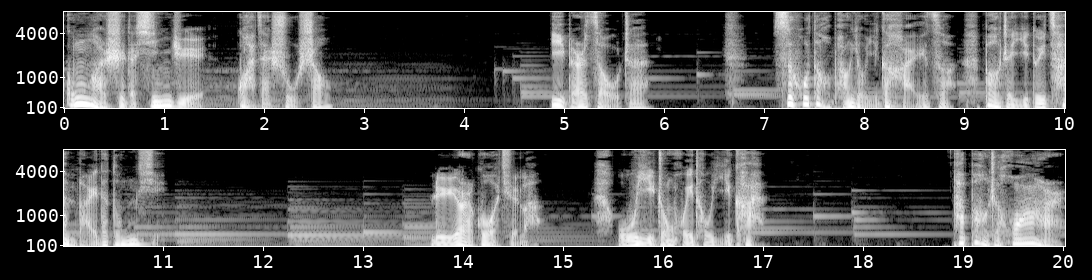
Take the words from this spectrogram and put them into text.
宫儿似的新月。挂在树梢，一边走着，似乎道旁有一个孩子抱着一堆灿白的东西。驴儿过去了，无意中回头一看，他抱着花儿，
